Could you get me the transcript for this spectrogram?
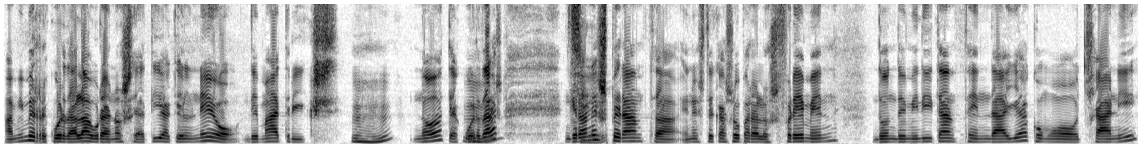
A mí me recuerda a Laura, no sé a ti, aquel Neo de Matrix. ¿no? ¿Te acuerdas? Gran Sí. esperanza, en este caso para los Fremen, donde militan Zendaya como Chani.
